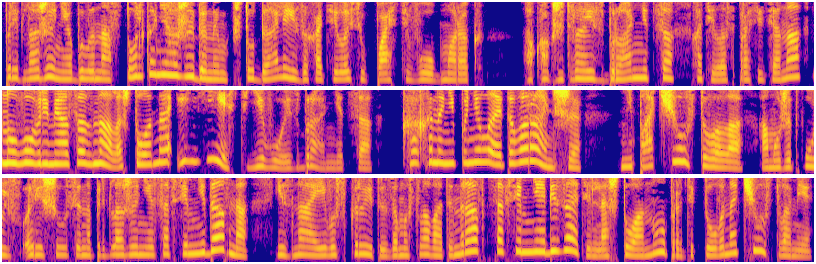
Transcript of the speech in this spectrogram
Предложение было настолько неожиданным, что Далии захотелось упасть в обморок. «А как же твоя избранница?» — хотела спросить она, но вовремя осознала, что она и есть его избранница. Как она не поняла этого раньше? Не почувствовала. А может, Ульф решился на предложение совсем недавно, и, зная его скрытый замысловатый нрав, совсем не обязательно, что оно продиктовано чувствами.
